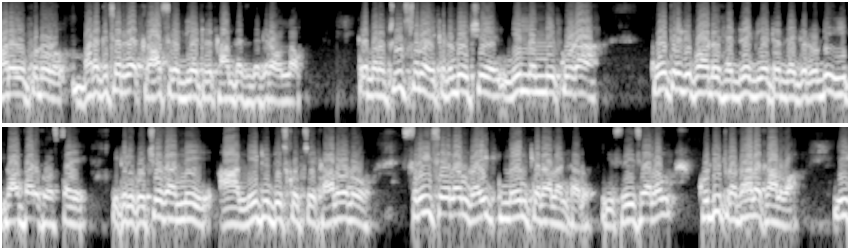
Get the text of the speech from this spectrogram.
మనం ఇప్పుడు బనకచర్ల క్రాస్ రెగ్యులేటర్ కాంప్లెక్స్ దగ్గర ఉన్నాం. ఇక్కడ మనం చూస్తున్నాం ఇక్కడ నుండి వచ్చే నీళ్ళన్నీ కూడా కోతిరెడ్డిపాడు హెడ్ రెగ్యులేటర్ దగ్గర నుండి ఈ ప్రాంతానికి వస్తాయి. ఇక్కడికి వచ్చేదాన్ని ఆ నీటిని తీసుకొచ్చే కాలువను శ్రీశైలం రైట్ మెయిన్ కెనాల్ అంటారు. ఈ శ్రీశైలం కుడి ప్రధాన కాలువ. ఈ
